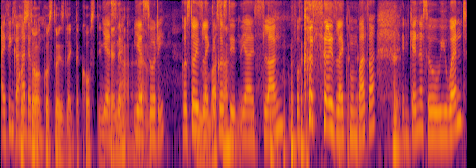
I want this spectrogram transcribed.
I think I had a Costo, con- Costo is like the coast in yes, Kenya. the- yes, um, sorry. Costo is in like the coast in yeah, it's slang for Costo is like Mombasa in Kenya. So we went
